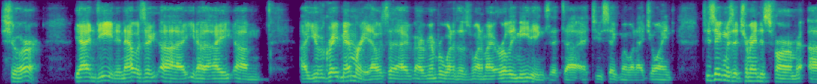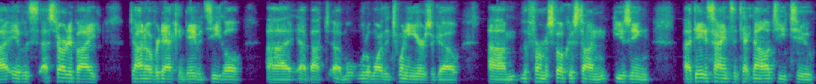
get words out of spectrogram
Sure. Yeah, indeed. And that was a, uh, you know, I, um, uh, you have a great memory. That was, uh, I, remember one of those, one of my early meetings at, uh, at Two Sigma when I joined. Two Sigma is a tremendous firm. Uh, it was uh, started by John Overdeck and David Siegel about um, a little more than 20 years ago. Um, the firm is focused on using data science and technology to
